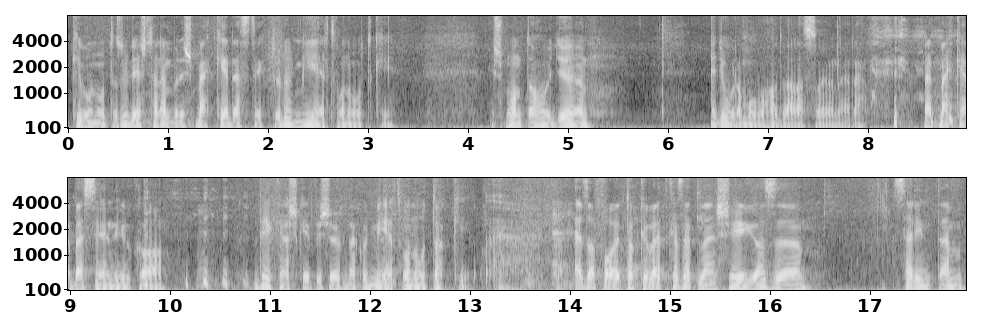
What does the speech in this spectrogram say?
kivonult az ülésteremből, és megkérdezték tőle, hogy miért vonult ki. És mondta, hogy egy óra múlva hadd válaszoljon erre. Mert meg kell beszélniük a DK-s képviselőknek, hogy miért vonultak ki. Ez a fajta következetlenség az szerintem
